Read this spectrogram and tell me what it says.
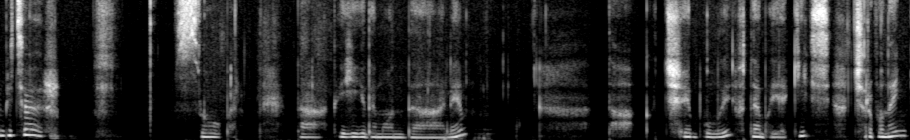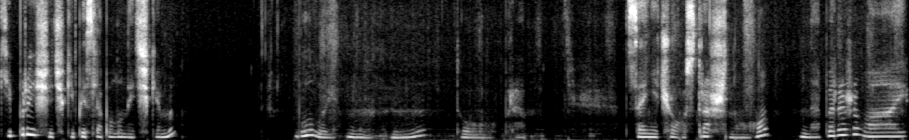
Обіцяєш? Супер. Так, їдемо далі. Так, чи були в тебе якісь червоненькі прищечки після полунички? М? Були. Угу. Добре. Це нічого страшного, не переживай.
